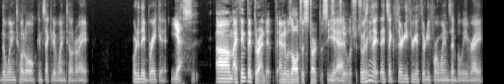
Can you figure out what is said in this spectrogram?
the win total consecutive win total right or did they break it yes um i think they threatened it and it was all to start the season Yeah. too which was it wasn't it, it's like 33 or 34 wins i believe right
